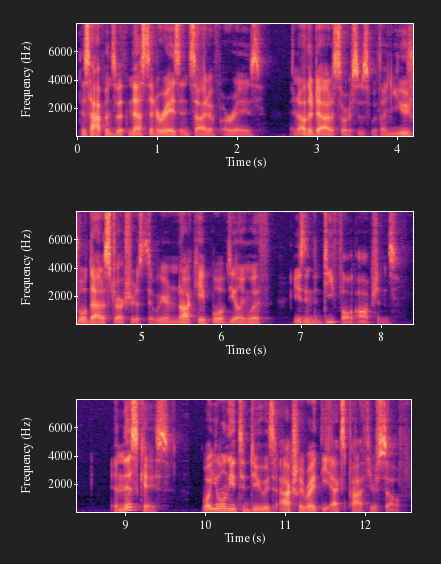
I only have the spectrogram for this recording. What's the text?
This happens with nested arrays inside of arrays and other data sources with unusual data structures that we are not capable of dealing with using the default options. In this case, what you will need to do is actually write the XPath yourself.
